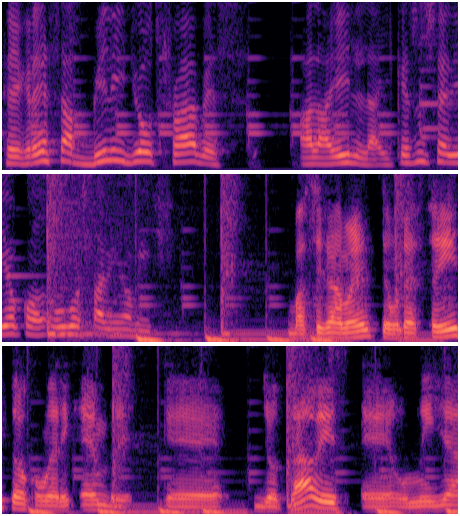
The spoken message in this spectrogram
regresa Billy Joe Travis a la isla. ¿Y qué sucedió con Hugo Sabinovich? Básicamente un refrito con Eric Embry, que Joe Travis eh, humilla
